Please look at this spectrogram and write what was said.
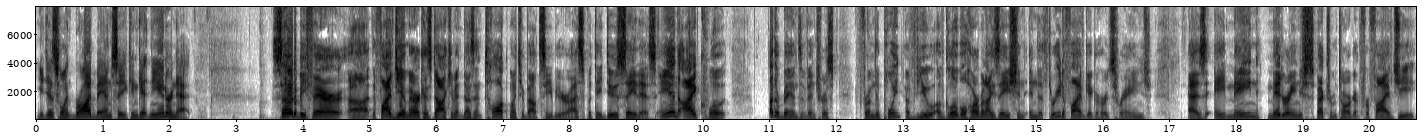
You just want broadband so you can get in the internet. So, to be fair, uh, the 5G Americas document doesn't talk much about CBRS, but they do say this, and I quote Other bands of interest, from the point of view of global harmonization in the 3 to 5 gigahertz range, as a main mid range spectrum target for 5G,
